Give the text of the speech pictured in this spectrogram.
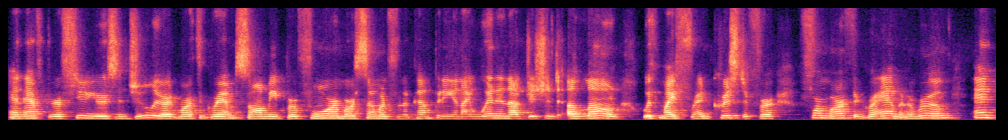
And after a few years in Juilliard, Martha Graham saw me perform or someone from the company. And I went and auditioned alone with my friend Christopher for Martha Graham in a room. And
